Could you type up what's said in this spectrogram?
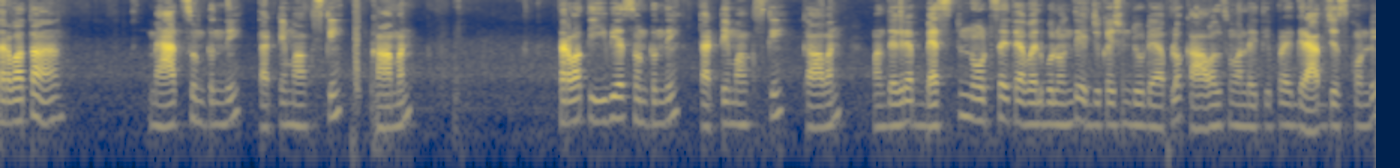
తర్వాత మ్యాథ్స్ ఉంటుంది. థర్టీ మార్క్స్కి కామన్ తర్వాత ఈవీఎస్ ఉంటుంది. థర్టీ మార్క్స్కి కామన్ మన దగ్గర బెస్ట్ నోట్స్ అయితే అవైలబుల్ ఉంది. ఎడ్యుకేషన్ డ్యూటీ యాప్లో కావాల్సిన వాళ్ళు అయితే ఇప్పుడే గ్రాప్ చేసుకోండి.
